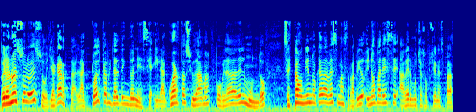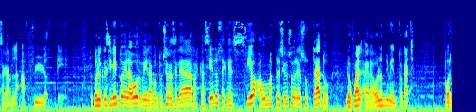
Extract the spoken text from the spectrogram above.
Pero no es solo eso, Yakarta, la actual capital de Indonesia y la cuarta ciudad más poblada del mundo, se está hundiendo cada vez más rápido y no parece haber muchas opciones para sacarla a flote. Con el crecimiento de la urbe y la construcción acelerada de rascacielos se ejerció aún más presión sobre el sustrato, lo cual agravó el hundimiento, cacha. Por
